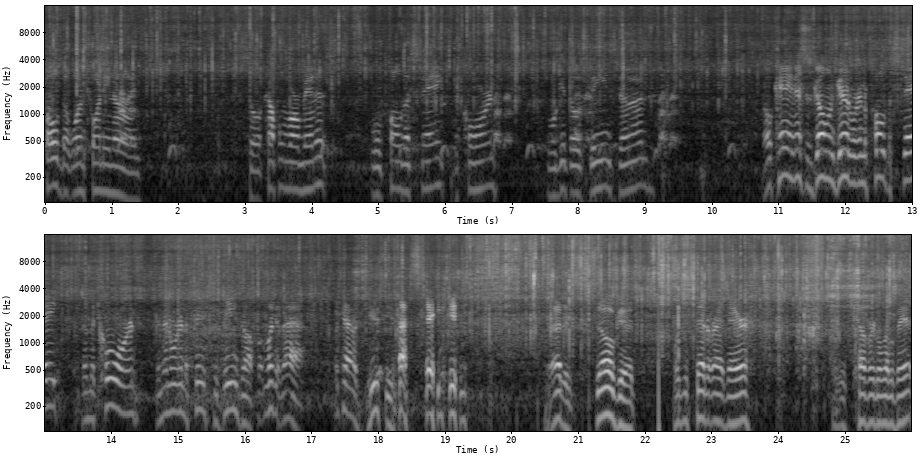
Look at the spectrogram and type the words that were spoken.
Hold at 129. So a couple more minutes. We'll pull the steak, the corn. We'll get those beans done. Okay, this is going good. We're going to pull the steak and the corn, and then we're going to finish the beans off. But look at that. Look how juicy that steak is. That is so good. We'll just set it right there. We'll just cover it a little bit.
